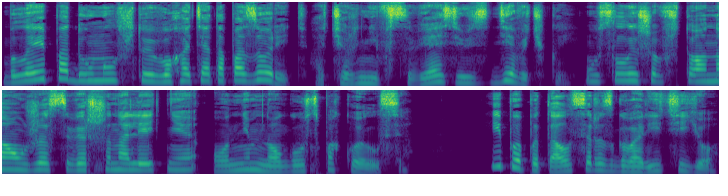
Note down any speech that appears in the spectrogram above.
Блей подумал, что его хотят опозорить, очернив связью с девочкой. Услышав, что она уже совершеннолетняя, он немного успокоился и попытался разговорить ее.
